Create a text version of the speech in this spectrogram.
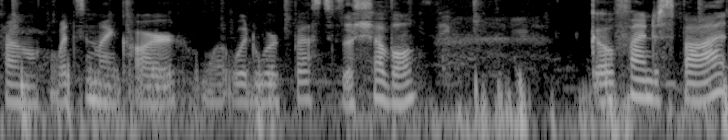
from what's in my car what would work best as a shovel. Go find a spot,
